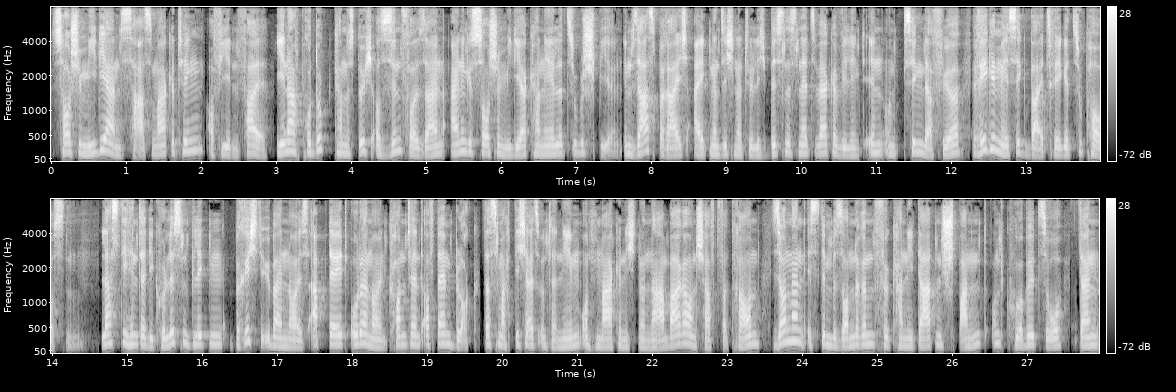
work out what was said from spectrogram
Social Media im SaaS-Marketing auf jeden Fall. Je nach Produkt kann es durchaus sinnvoll sein, einige Social Media-Kanäle zu bespielen. Im SaaS-Bereich eignen sich natürlich Business-Netzwerke wie LinkedIn und Xing dafür, regelmäßig Beiträge zu posten. Lass dir hinter die Kulissen blicken, berichte über ein neues Update oder neuen Content auf deinem Blog. Das macht dich als Unternehmen und Marke nicht nur nahbarer und schafft Vertrauen, sondern ist im Besonderen für Kandidaten spannend und kurbelt so dein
